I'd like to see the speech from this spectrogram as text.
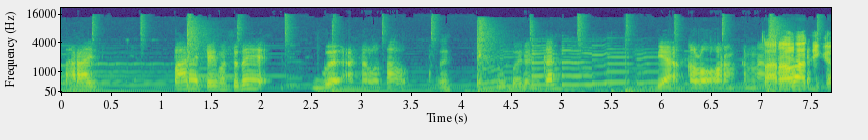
parah parah coy. Maksudnya gue asal lo tahu gue cek tuh badan kan ya kalau orang kena Taruh lah COVID, tiga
